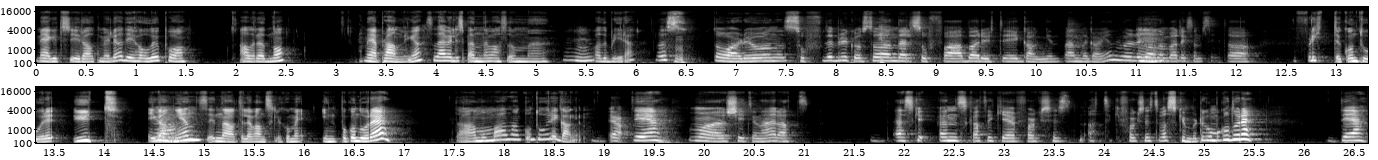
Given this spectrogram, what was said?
med eget styre og alt mulig. Og de holder jo på allerede nå med planlegginga, så det er veldig spennende hva, som, eh, Mhm. hva det blir av. Da står det jo en sofa Det bruker også en del sofaer bare ute i gangen på NV-gangen, hvor det går an å bare liksom sitte og Flytte kontoret ut i Ja. gangen, siden det av og til er vanskelig å komme inn på kontoret. Da må man ha kontor i gangen. Det må jeg skyte inn her at jeg skulle ønske at ikke folk syntes, at ikke folk syntes det var skummelt å komme på kontoret. Det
